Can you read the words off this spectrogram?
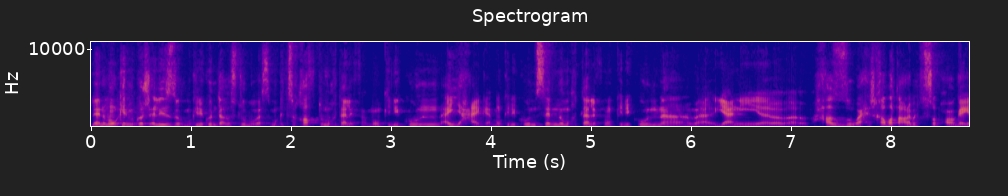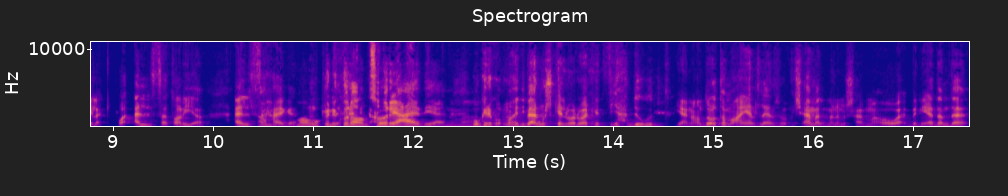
لأنه ممكن ما يكونش قليل الذوق ممكن يكون ده أسلوبه بس ممكن ثقافته مختلفة ممكن يكون أي حاجة ممكن يكون سنه مختلف ممكن يكون آه، يعني آه، حظه وحش خبط عربيته الصبح وهو جاي لك. ألف طريقة ألف حاجة ممكن, ممكن يكون عنصري عادي يعني ما. ممكن يكون ما هي دي بقى المشكلة ولكن في حدود. يعني عند نقطة معينة تلاقي ما فيش أمل ما أنا مش ما هو بني آدم ده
